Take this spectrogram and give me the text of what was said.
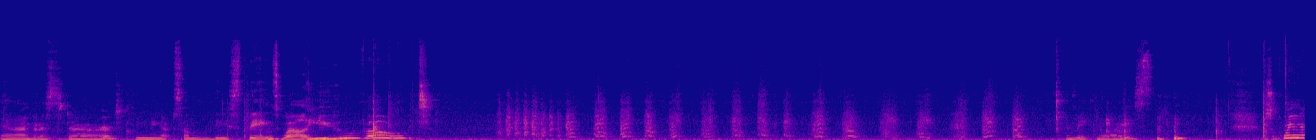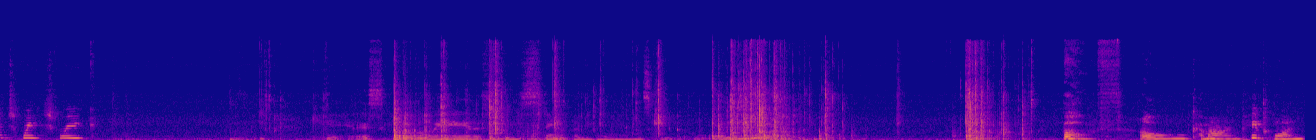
And I'm going to start cleaning up some of these things while you vote. And make noise. squeak, squeak, squeak. Okay, this can go away. This can stamp and bones can go away. Both. Oh, come on, pick one.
